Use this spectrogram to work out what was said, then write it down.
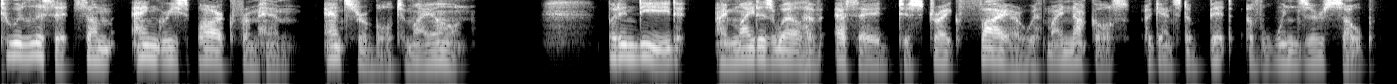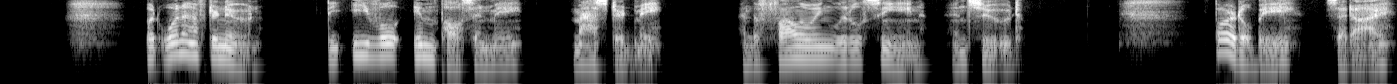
to elicit some angry spark from him answerable to my own. But indeed, I might as well have essayed to strike fire with my knuckles against a bit of Windsor soap. But one afternoon, the evil impulse in me mastered me, and the following little scene ensued. Bartleby, said I,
